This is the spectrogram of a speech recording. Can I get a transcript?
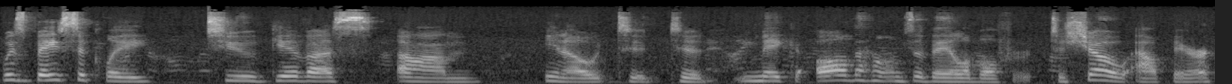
was basically to give us, um, you know, to to make all the homes available for to show out there,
